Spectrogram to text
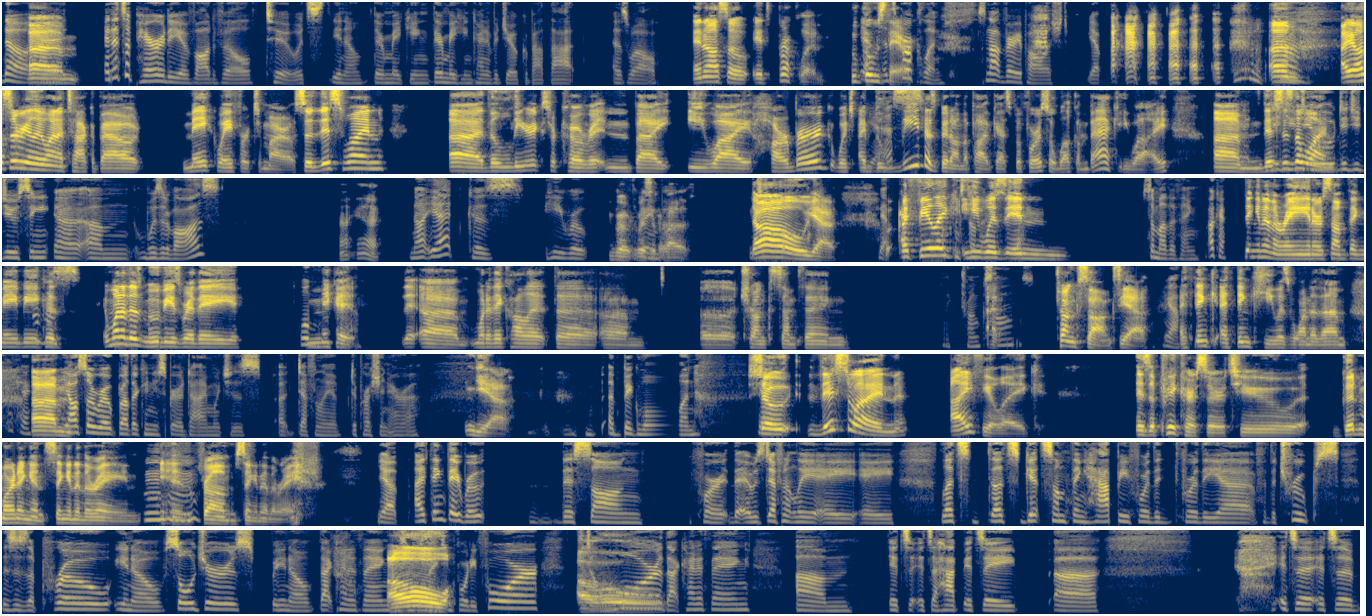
No, and, Um, and it's a parody of vaudeville too. It's you know they're making they're making kind of a joke about that as well. and also it's Brooklyn. Who Yeah, goes it's there? Brooklyn. It's not very polished. Yep. um, I also really want to talk about Make Way for Tomorrow. So this one, uh, the lyrics were co-written by E.Y. Harburg, which I Yes. believe has been on the podcast before. So welcome back, E.Y. Um, this Did is the do- one. Did you do sing uh, um Wizard of Oz? Not yet. Not yet, because he wrote. He wrote Wizard of Oz. Oh yeah. Yeah. I feel like he was Yeah. in some other thing. Okay. Singing in the Rain or something, maybe because in one of Mhm. those movies where they Well, make yeah. it, the, um, what do they call it? The um, uh, trunk something like trunk I- songs. trunk songs. Yeah, Yeah. I think I think he was one of them. Okay. Um, he also wrote "Brother, Can You Spare a Dime," which is uh, definitely a Depression era, yeah. a big one. So this one, I feel like, is a precursor to "Good Morning" and "Singing in the Rain" in Mhm. from "Singing in the Rain." Yeah, I think they wrote this song for it was definitely a a let's let's get something happy for the for the uh for the troops. This is a pro, you know, soldiers, you know, that kind of thing. This Oh. 1944, still more, Oh. that kind of thing. Um it's it's a happy it's a uh it's a it's a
